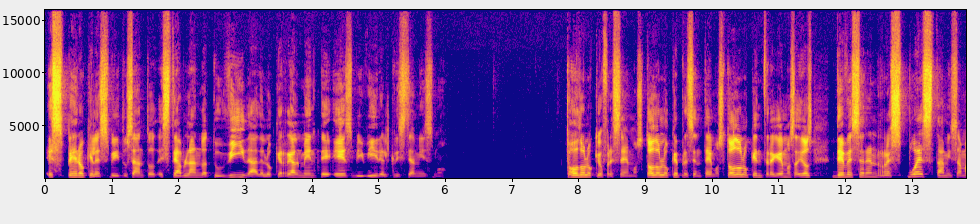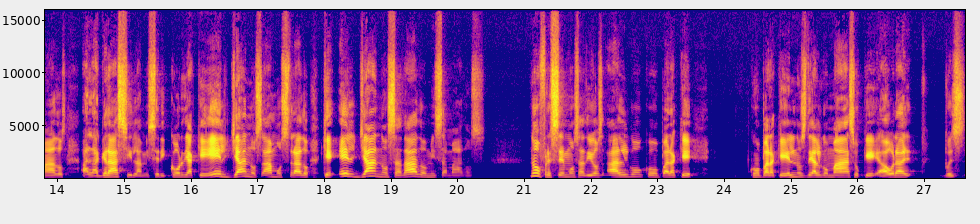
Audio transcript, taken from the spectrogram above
Espero que el Espíritu Santo esté hablando a tu vida de lo que realmente es vivir el cristianismo. Todo lo que ofrecemos, todo lo que presentemos, todo lo que entreguemos a Dios debe ser en respuesta, mis amados, a la gracia y la misericordia que Él ya nos ha mostrado, que Él ya nos ha dado, mis amados. No ofrecemos a Dios algo como para que como para que él nos dé algo más o que ahora pues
